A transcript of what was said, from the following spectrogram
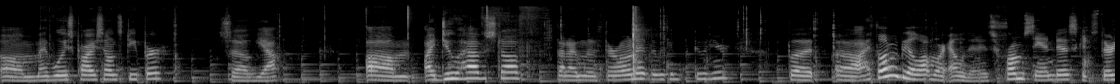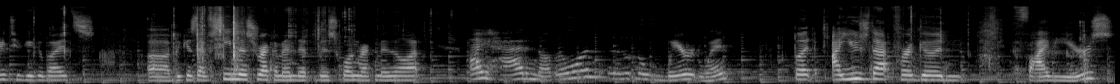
um, my voice probably sounds deeper. So yeah, um, I do have stuff that I'm gonna throw on it that we can do in here, but uh, I thought it would be a lot more elegant. It's from SanDisk. It's 32 gigabytes. Uh, because I've seen this recommended, this one recommended a lot. I had another one, and I don't know where it went, but I used that for a good five years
